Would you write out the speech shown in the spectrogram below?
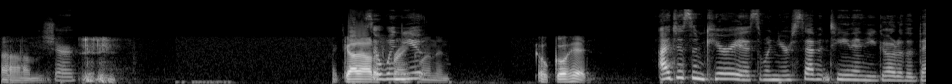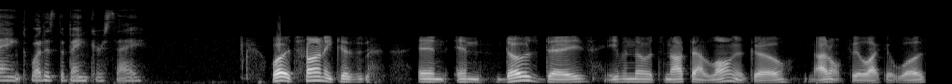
Um, sure. I got out so of Franklin you, and oh, go ahead. I just am curious. When you're 17 and you go to the bank, what does the banker say? Well, it's funny because in in those days, even though it's not that long ago, I don't feel like it was.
